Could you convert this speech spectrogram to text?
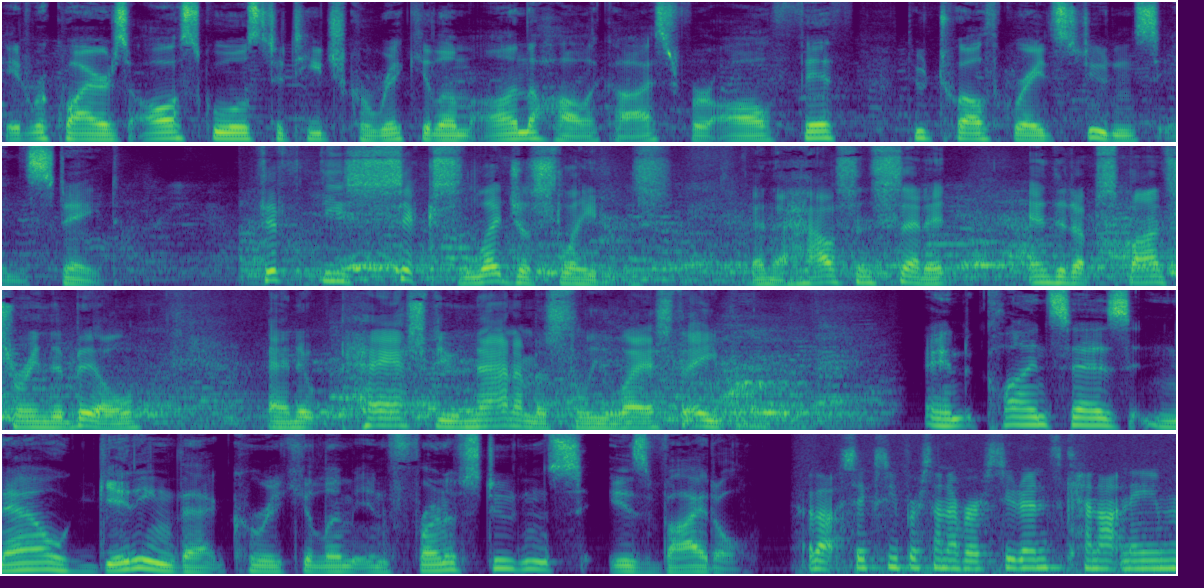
It requires all schools to teach curriculum on the Holocaust for all 5th through 12th grade students in the state. 56 legislators in the House and Senate ended up sponsoring the bill, and it passed unanimously last April. And Klein says now getting that curriculum in front of students is vital. About 60% of our students cannot name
